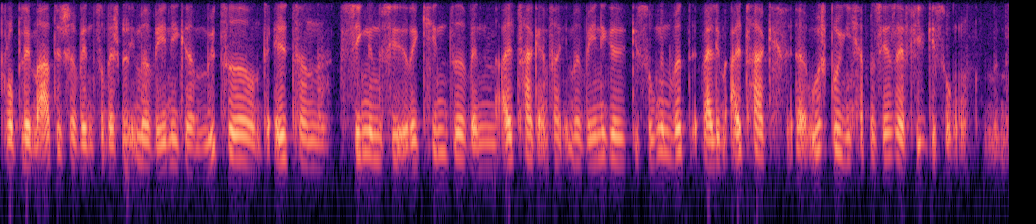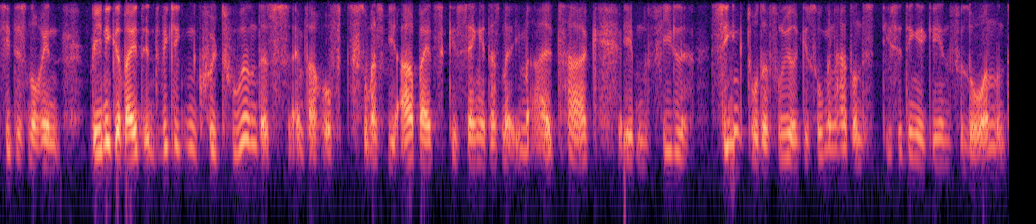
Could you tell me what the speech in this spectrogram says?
problematischer, wenn zum Beispiel immer weniger Mütter und Eltern singen für ihre Kinder, wenn im Alltag einfach immer weniger gesungen wird, weil im Alltag äh, ursprünglich hat man sehr, sehr viel gesungen. Man sieht es noch in weniger weit entwickelten Kulturen, dass einfach oft sowas wie Arbeitsgesänge, dass man im Alltag eben viel singt oder früher gesungen hat und diese Dinge gehen verloren. Und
